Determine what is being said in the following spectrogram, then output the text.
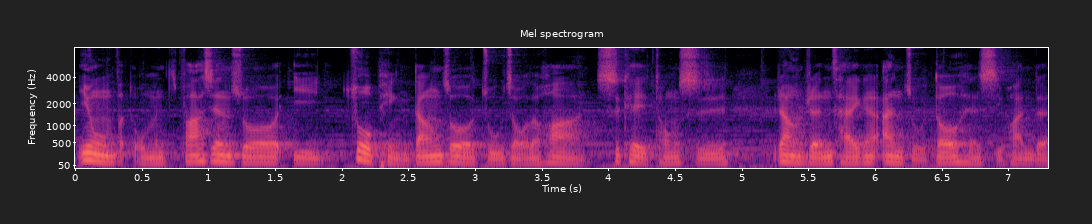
因为我们我们发现说，以作品当做主轴的话，是可以同时让人才跟案主都很喜欢的。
